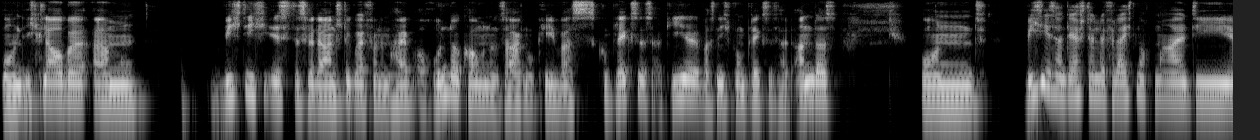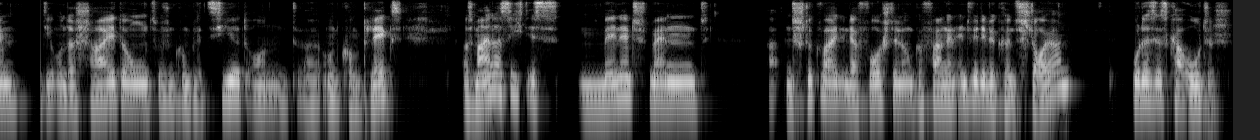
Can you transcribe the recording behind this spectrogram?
Und ich glaube, ähm, wichtig ist, dass wir da ein Stück weit von dem Hype auch runterkommen und sagen, okay, was komplex ist, agil, was nicht komplex ist, halt anders. Und wichtig ist an der Stelle vielleicht nochmal die, die Unterscheidung zwischen kompliziert und, äh, und komplex. Aus meiner Sicht ist Management äh, ein Stück weit in der Vorstellung gefangen, entweder wir können es steuern oder es ist chaotisch.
